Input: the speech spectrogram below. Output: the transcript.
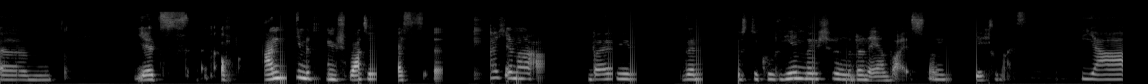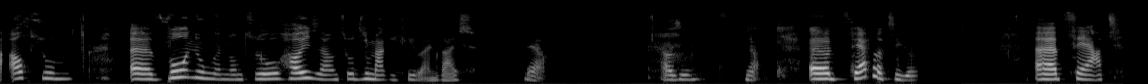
ähm, jetzt auf Anti mit dem schwarzen Weiß äh, ich immer zum Beispiel, wenn ich das dekorieren möchte, dann eher weiß. Dann gehe ich zu weiß. Ja, auch so äh, Wohnungen und so, Häuser und so, die mag ich lieber in weiß. Ja. Also, ja. Äh, Pferd oder Ziege? Äh, Pferd.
